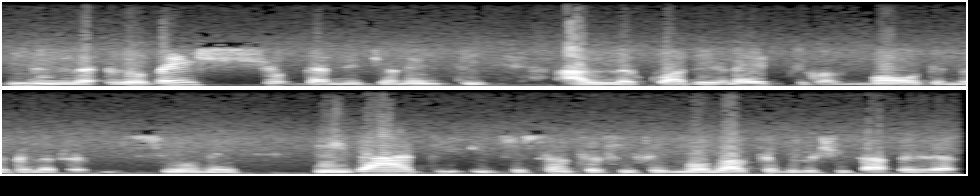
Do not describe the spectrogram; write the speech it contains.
il rovescio, danneggiamenti al quadro elettrico, al modem per la trasmissione dei dati, in sostanza si fermò l'alta velocità per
